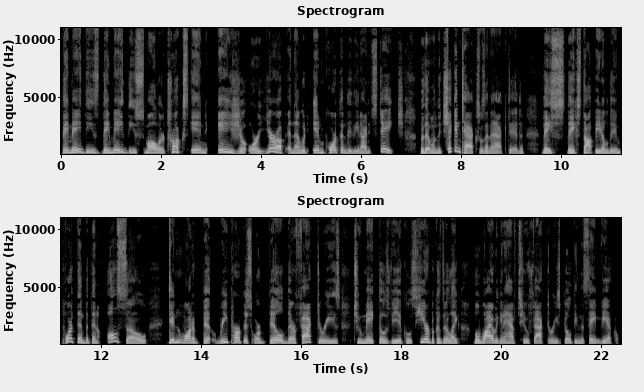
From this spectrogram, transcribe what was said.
they made these, they made these smaller trucks in Asia or Europe and then would import them to the United States. But then when the chicken tax was enacted, they, they stopped being able to import them, but then also didn't want to bi- repurpose or build their factories to make those vehicles here because they're like, well, why are we going to have two factories building the same vehicle?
